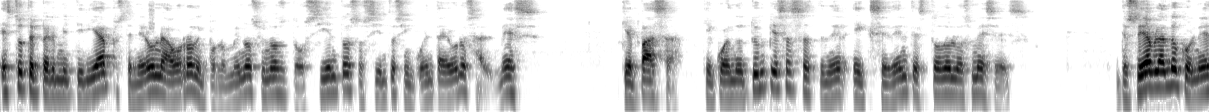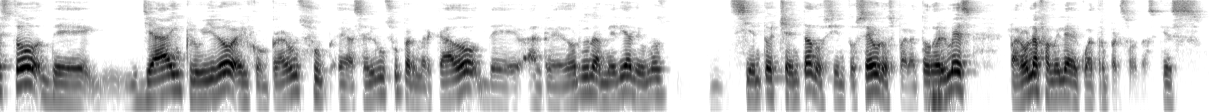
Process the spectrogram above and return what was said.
Esto te permitiría pues, tener un ahorro de por lo menos unos 200 o 150 euros al mes. ¿Qué pasa? Que cuando tú empiezas a tener excedentes todos los meses, te estoy hablando con esto de ya incluido el comprar un, hacer un supermercado de alrededor de una media de unos 180, 200 euros para todo el mes, para una familia de cuatro personas, que es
